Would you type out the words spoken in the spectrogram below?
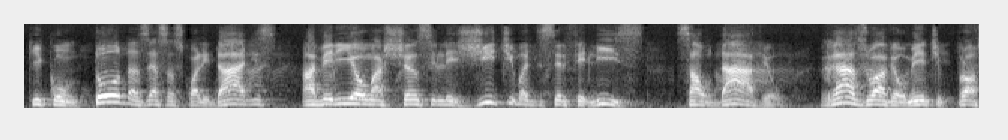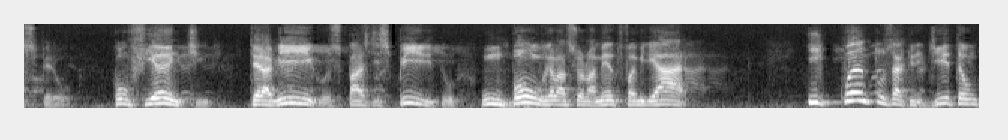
que com todas essas qualidades haveria uma chance legítima de ser feliz, saudável, razoavelmente próspero, confiante, ter amigos, paz de espírito, um bom relacionamento familiar? E quantos acreditam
